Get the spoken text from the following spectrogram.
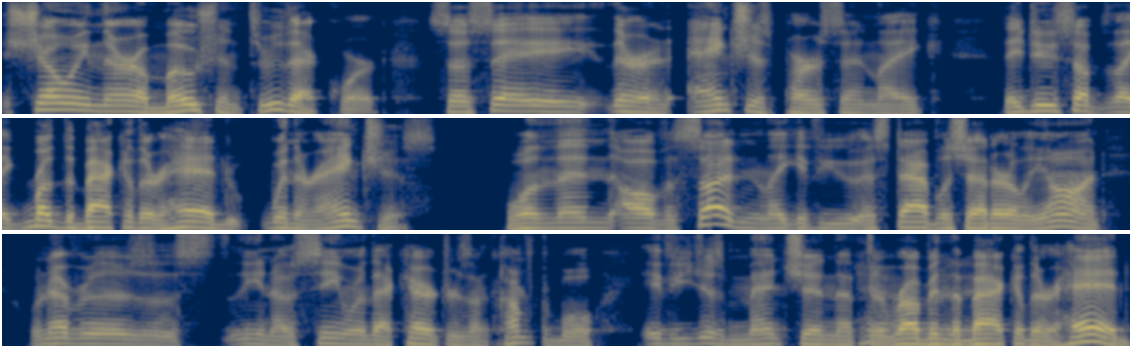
showing their emotion through that quirk. So say they're an anxious person, like they do something like rub the back of their head when they're anxious. Well, and then all of a sudden, like if you establish that early on, whenever there's a you know scene where that character is uncomfortable, if you just mention that they're rubbing the back of their head,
